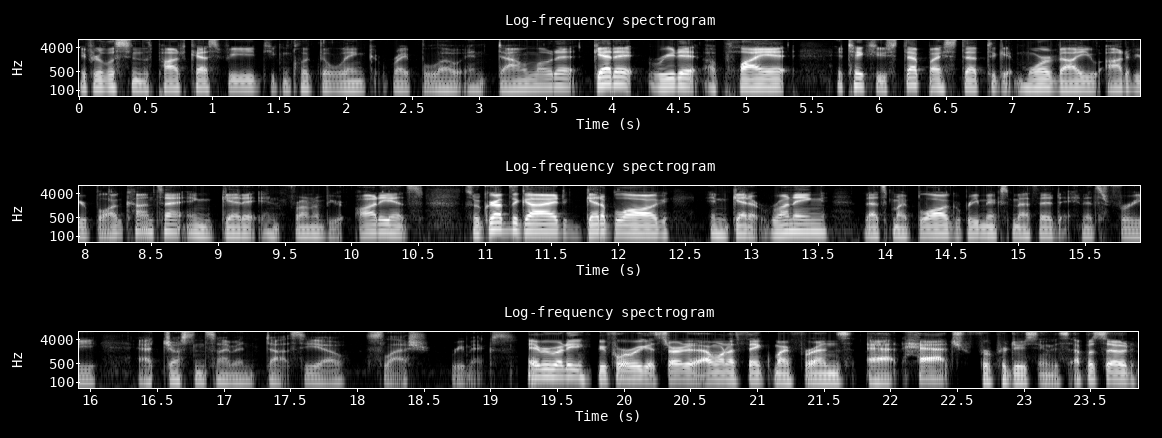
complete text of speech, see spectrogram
If you're listening to the podcast feed, you can click the link right below and download it. Get it, read it, apply it. It takes you step by step to get more value out of your blog content and get it in front of your audience. So grab the guide, get a blog, and get it running. That's my blog remix method, and it's free at justinsimon.co slash remix. Hey everybody, before we get started, I want to thank my friends at Hatch for producing this episode.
